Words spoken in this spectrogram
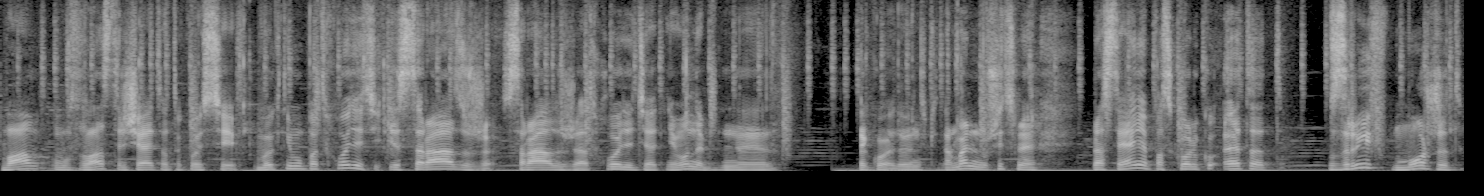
вам вас встречает вот такой сейф. Вы к нему подходите и сразу же, сразу же отходите от него на, на такое довольно-таки нормальное внушительное расстояние, поскольку этот взрыв может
